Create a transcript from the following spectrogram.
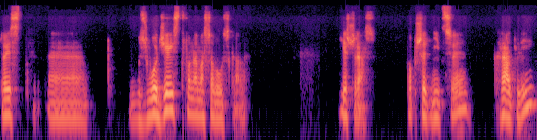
To jest e, złodziejstwo na masową skalę. Jeszcze raz, poprzednicy kradli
